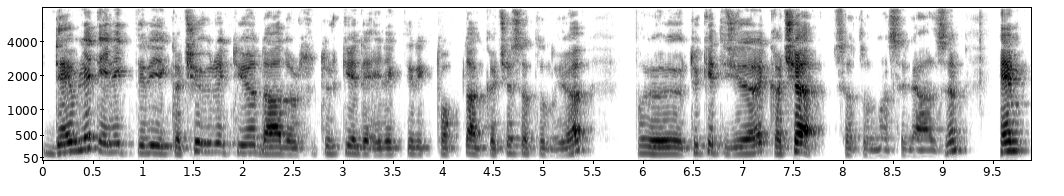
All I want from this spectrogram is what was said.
devlet elektriği kaça üretiyor? Daha doğrusu Türkiye'de elektrik toptan kaça satılıyor? Tüketicilere kaça satılması lazım? Hem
